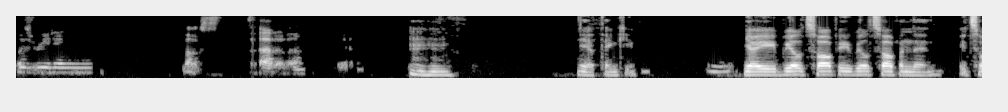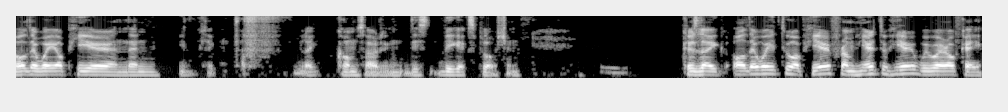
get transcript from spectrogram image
was reading most. I don't know. Mm-hmm. yeah thank you. Mm, yeah it builds up it builds up and then it's all the way up here and then it like like comes out in this big explosion. Because like all the way to up here from here to here we were okay.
